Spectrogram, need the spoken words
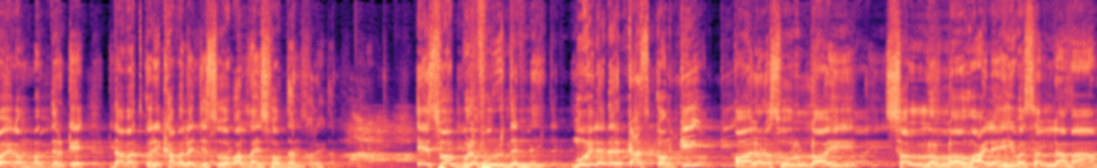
পয়গম্বরদেরকে দাবাত করি খাবালের যে সব আল্লাহ সব দান করে। এই সবগুলো পুরুষদের নেই, মহিলাদের কাজ কম। কি? সাল্লাল্লাহু আলাইহি ওয়াসাল্লাম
